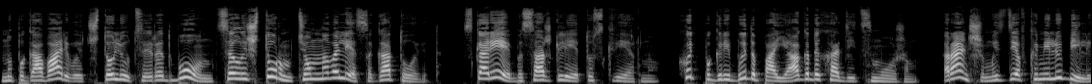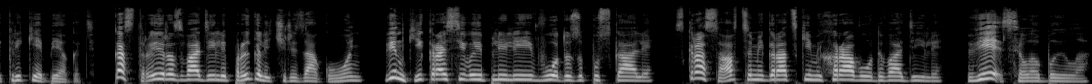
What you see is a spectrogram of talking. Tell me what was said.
«Но поговаривают, что Люций Редбоун целый штурм темного леса готовит. Скорее бы сожгли эту скверну. Хоть по грибы да по ягоды ходить сможем. Раньше мы с девками любили к реке бегать. Костры разводили, прыгали через огонь, венки красивые плели и в воду запускали, с красавцами городскими хороводы водили. Весело было.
